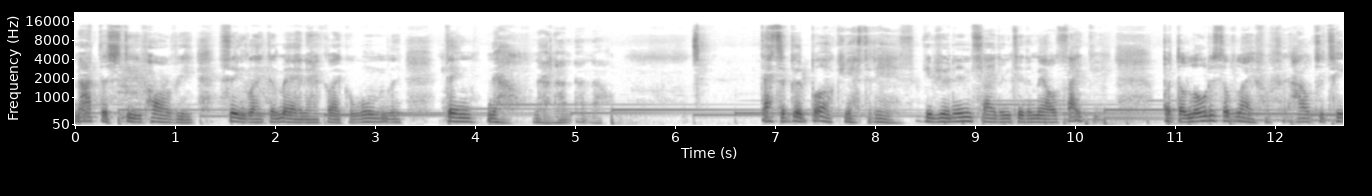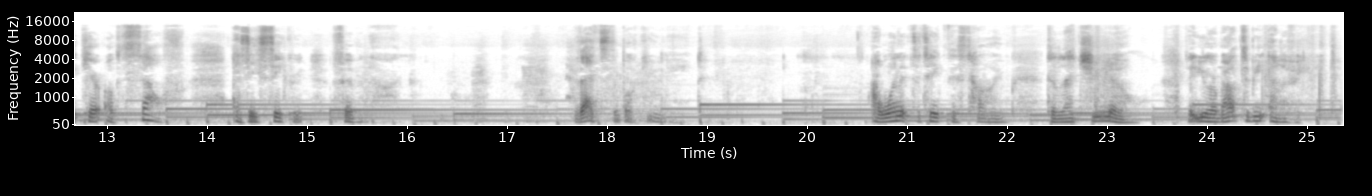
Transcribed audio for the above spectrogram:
Not the Steve Harvey think like a man, act like a woman thing. No, no, no, no, no. That's a good book. Yes, it is. It gives you an insight into the male psyche. But the lotus of life of how to take care of self as a sacred feminine. That's the book you need. I wanted to take this time to let you know that you're about to be elevated.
